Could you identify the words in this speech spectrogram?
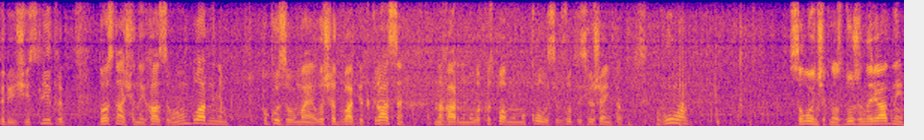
4,6 літри, дооснащений газовим обладнанням. По кузову має лише два підкраси на гарному легкосплавному колесі взута свіженька гума. Салончик у нас дуже нарядний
